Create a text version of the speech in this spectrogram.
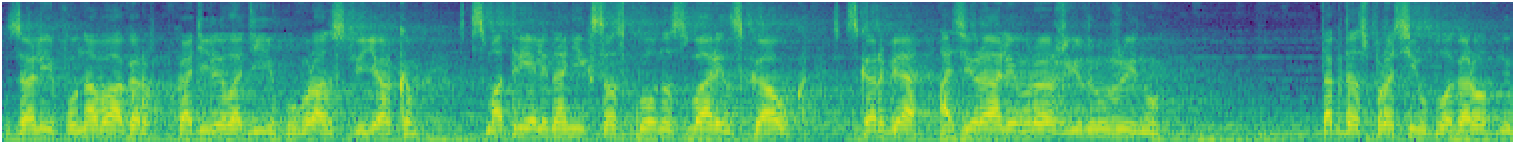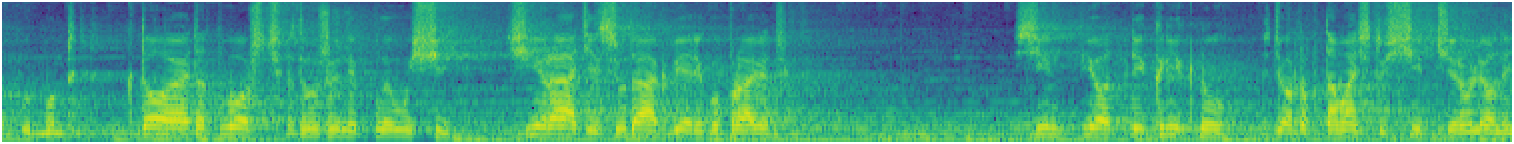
Залив у Навагар входили ладьи в убранстве ярком. Смотрели на них со склона Сваринскаук, скорбя, озирали вражью дружину. Тогда спросил благородный Худмунд, кто этот вождь с дружины плывущий, чьи рати сюда к берегу правит? Син Петли крикнул, сдернув на мачту щит червленый,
